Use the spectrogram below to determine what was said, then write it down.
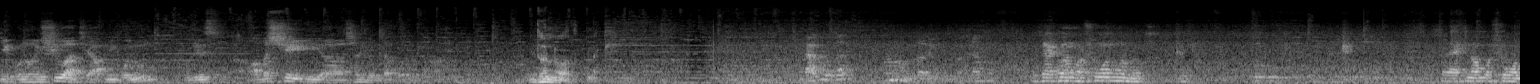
যে কোনো ইস্যু আছে আপনি বলুন পুলিশ অবশ্যই সহযোগিতা করবে। ধন্যবাদ আপনাকে। এক নম্বর সুমন স্যার এক নম্বর সুমন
